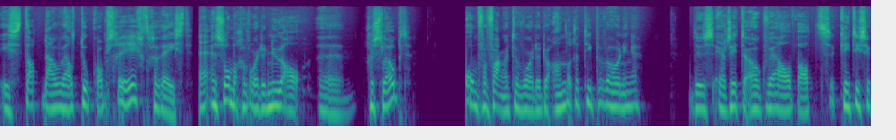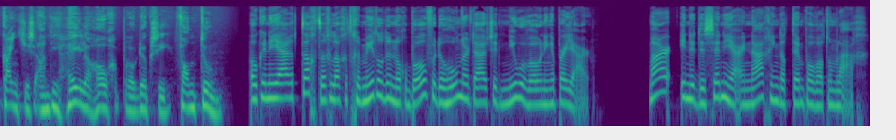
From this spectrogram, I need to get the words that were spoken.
is dat nou wel toekomstgericht geweest? En sommige worden nu al uh, gesloopt om vervangen te worden door andere type woningen. Dus er zitten ook wel wat kritische kantjes aan die hele hoge productie van toen. Ook in de jaren 80 lag het gemiddelde nog boven de 100.000 nieuwe woningen per jaar. Maar in de decennia erna ging dat tempo wat omlaag.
